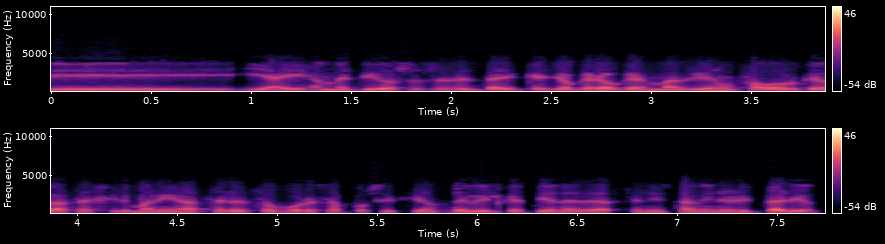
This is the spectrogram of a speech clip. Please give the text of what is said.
y, ahí han metido esos 60 que yo creo que es más bien un favor que le hace Gilmarín a Cerezo por esa posición débil que tiene de accionista minoritario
